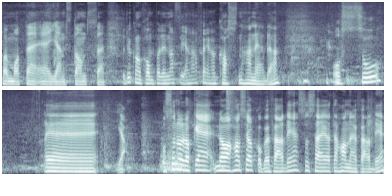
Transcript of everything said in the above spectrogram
på en måte er gjenstands... Så du kan komme på denne sida her, for jeg har kassen her nede. Og så eh, Ja. Og så når, dere, når Hans Jakob er ferdig, så sier jeg at han er ferdig.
